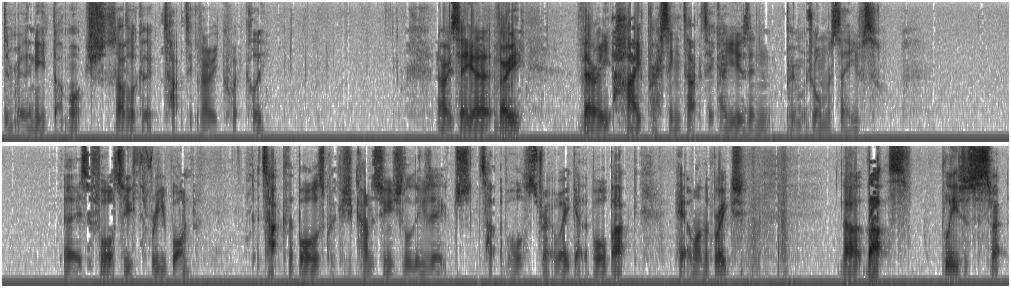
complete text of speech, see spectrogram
Didn't really need that much. So have a look at the tactic very quickly. Now it's a uh, very, very high pressing tactic I use in pretty much all my saves. Uh, it's a 4-2-3-1 attack the ball as quick as you can. As soon as you lose it, just attack the ball straight away, get the ball back, hit them on the brakes. Now that's leaves us suspect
